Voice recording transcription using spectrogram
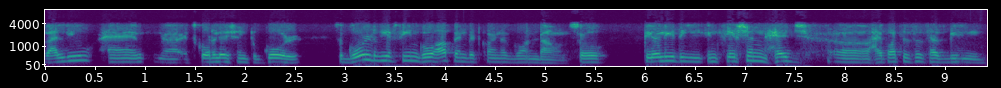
value and uh, its correlation to gold. So gold we have seen go up and Bitcoin has gone down. So clearly the inflation hedge uh, hypothesis has been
